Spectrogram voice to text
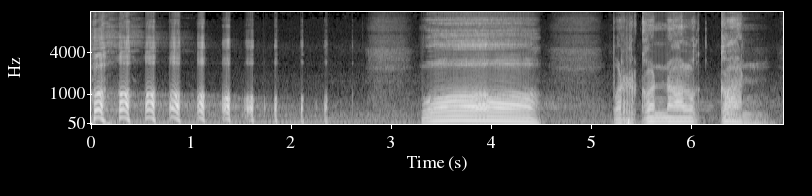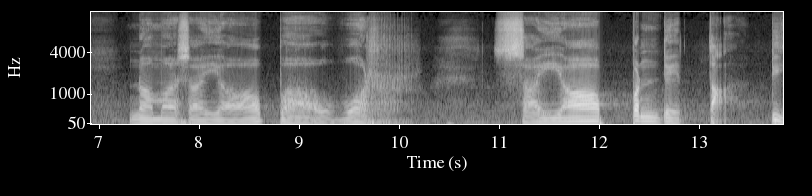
Wah, perkenalkan nama saya Bawor. Saya pendeta di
